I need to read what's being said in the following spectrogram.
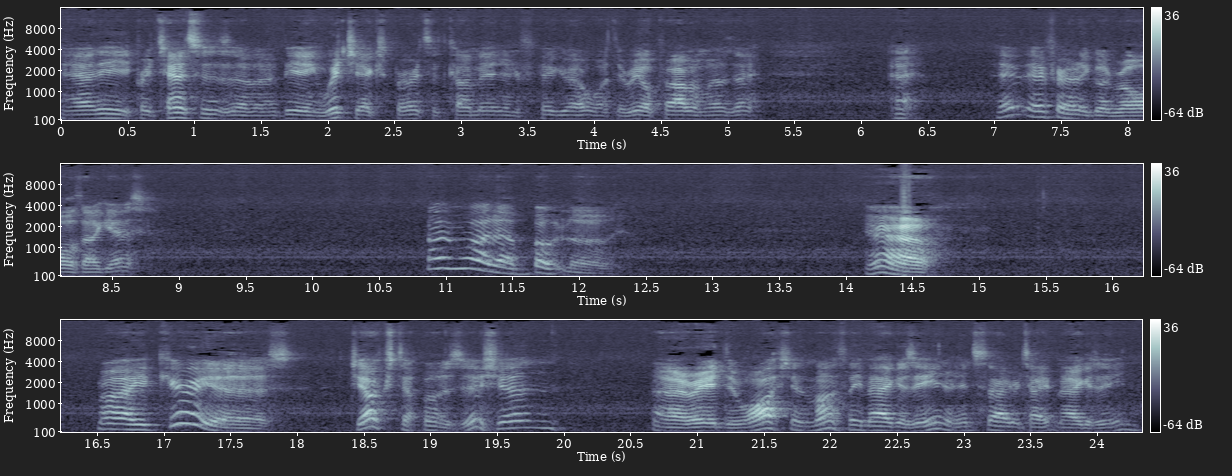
And the pretenses of uh, being witch experts that come in and figure out what the real problem was, they, they're, fairly good roles, I guess. But what a boatload. Now, my curious juxtaposition I read the Washington Monthly magazine, an insider type magazine,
